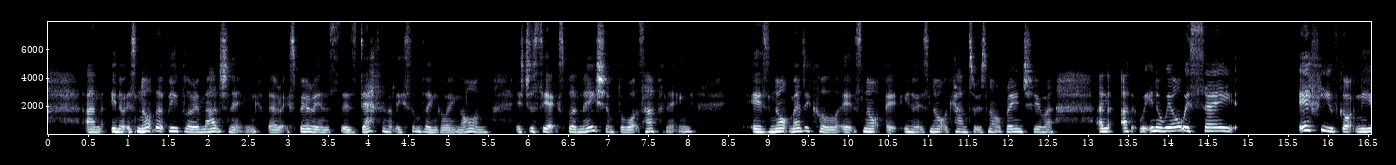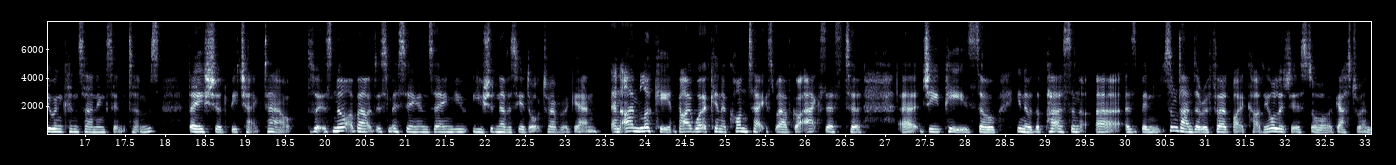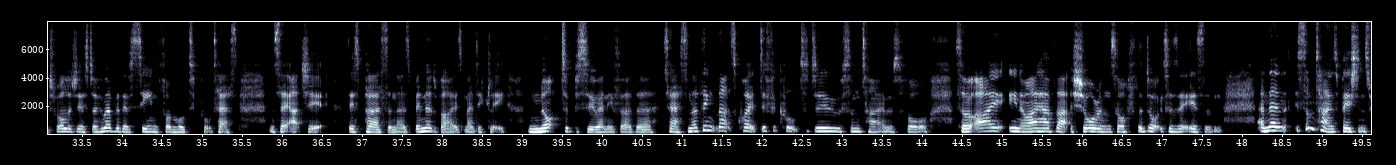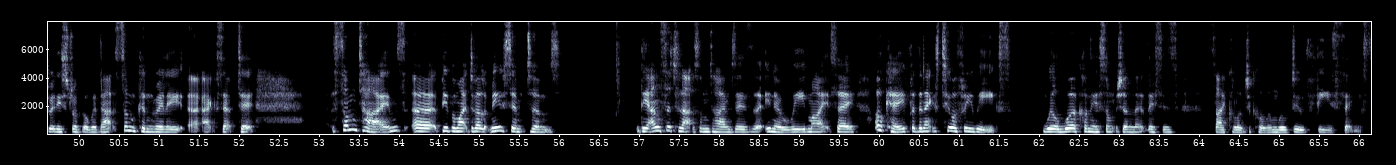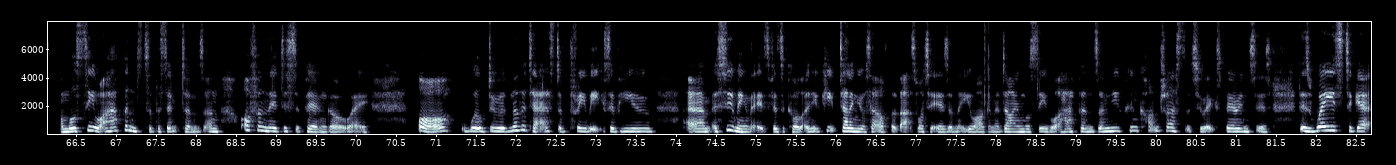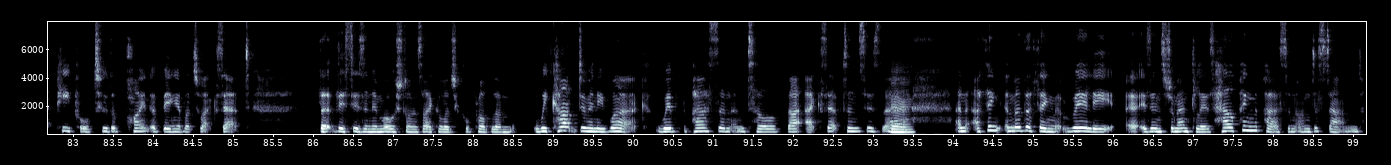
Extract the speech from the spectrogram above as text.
And, you know, it's not that people are imagining their experience, there's definitely something going on. It's just the explanation for what's happening is not medical. It's not, you know, it's not a cancer, it's not a brain tumor. And, you know, we always say if you've got new and concerning symptoms, they should be checked out. So it's not about dismissing and saying you, you should never see a doctor ever again. And I'm lucky. I work in a context where I've got access to uh, GPs. So, you know, the person uh, has been, sometimes they're referred by a cardiologist or a gastroenterologist or whoever they've seen for multiple tests and say, actually, this person has been advised medically not to pursue any further tests. And I think that's quite difficult to do sometimes for. So I, you know, I have that assurance off the doctors it isn't. And then sometimes patients really struggle with that. Some can really uh, accept it. Sometimes uh, people might develop new symptoms the answer to that sometimes is that you know we might say okay for the next two or three weeks we'll work on the assumption that this is psychological and we'll do these things and we'll see what happens to the symptoms. And often they disappear and go away. Or we'll do another test of three weeks of you um, assuming that it's physical and you keep telling yourself that that's what it is and that you are going to die and we'll see what happens. And you can contrast the two experiences. There's ways to get people to the point of being able to accept that this is an emotional and psychological problem. We can't do any work with the person until that acceptance is there. Mm. And I think another thing that really uh, is instrumental is helping the person understand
